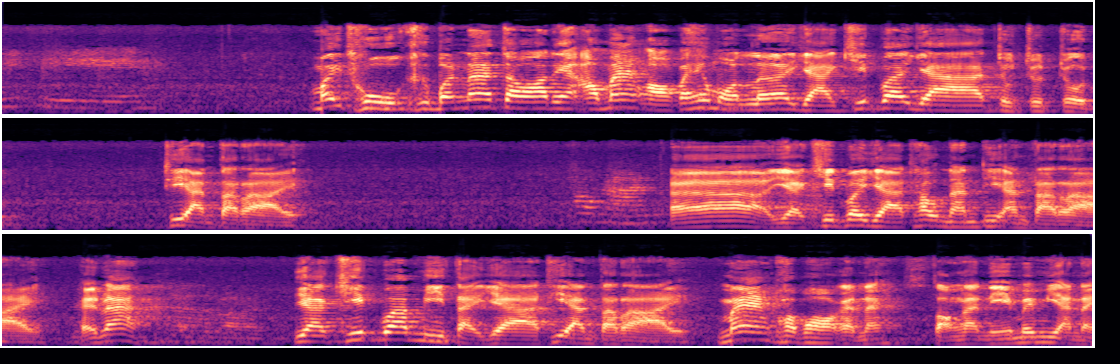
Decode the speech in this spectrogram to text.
วิธี ๆ ไม่ถูกคือบนหน้าจอเนี่ยเอาแม่งออกไปให้หมดเลย อย่าคิดว่ายาจุดจุดจุดๆที่อันตราย เท่านั้น อ่าอย่าคิดว่ายาเท่านั้นที่อันตรายเห็นไหมอันตรายอย่าคิดว่ามีแต่ยาที่อันตราย แม่งพอๆกันนะสองอันนี้ไม่มีอันไหน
